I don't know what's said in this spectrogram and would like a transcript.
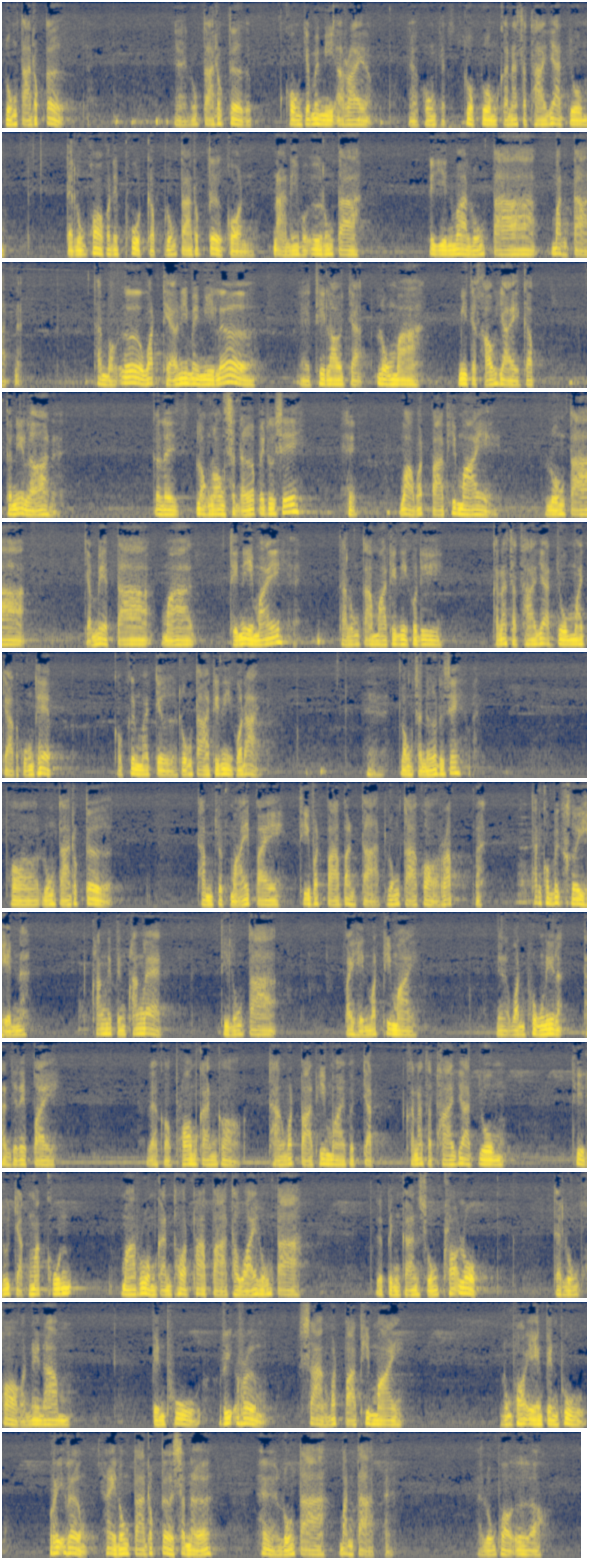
หลวงตาด็อกเตอร์หลวงตาด็อกเตอร์คงจะไม่มีอะไรหรอกคงจะรวบรวมคณะศรัทธาญาติโยม แต่หลวงพ่อก็ได้พูดกับหลวงตาด็อกเตอร์ก่อน หน้านี้บอกเออหลวงตา ได้ยินว่าหลวงตาบ้านตาดเนี่ยท่านบอกเออ วัดแถวนี้ไม่มีเลยที่เราจะลงมามีแต่เขาใหญ่กับตอนนี้เหรอเนี่ยก็เลยลองลองเสนอไปดูซิ ว่าวัดป่าพี่ไม้หลวงตาจะเมตตามาที่นี่ไหมถ้าหลวงตามาที่นี่ก็ดี คณะสัตยาติโยมมาจากกรุงเทพ ก็ขึ้นมาเจอหลวงตาที่นี่ก็ได้ลองเสนอดูซิพอหลวงตาด็อกเตอร์ทำจดหมายไปที่วัดป่าบ้านตาดหลวงตาก็รับนะท่านก็ไม่เคยเห็นนะ ครั้งนี้เป็นครั้งแรก ที่หลวงตา ไปเห็นวัดพี่ไม้เนี่ยวันพุ่งนี้แหละ ท่านจะได้ไป แล้วก็พร้อมกันก็ทางวัดป่าพี่ไม้ก็จัดคณะทาญาติโยม ที่รู้จักมักคุ้นมาร่วมกันทอดผ้าป่าถวายหลวงตา เพื่อเป็นการสงเคราะห์โลก แต่หลวงพ่อก็ในนามเป็นผู้ริเริ่มสร้างวัดป่าพิมายหลวงพ่อเองเป็นผู้ริเริ่มให้หลวงตาด็อกเตอร์เสนอ หลวงตาบันตาดหลวงพ่อเออเอา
